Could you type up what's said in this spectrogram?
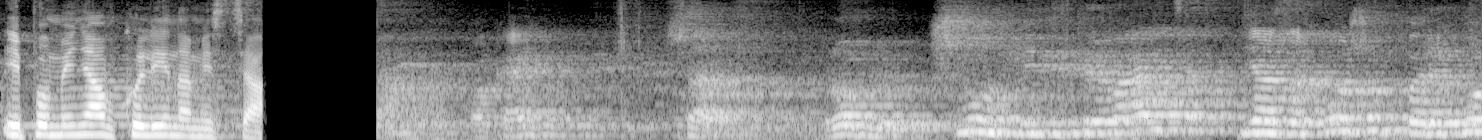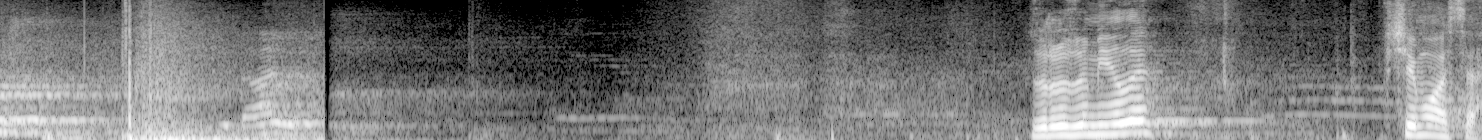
і поміняв коліна місця. Окей? Ще раз. Роблю шлунг, він відкривається, я заходжу, переходжу, кидаю. Зрозуміли? Вчимося.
